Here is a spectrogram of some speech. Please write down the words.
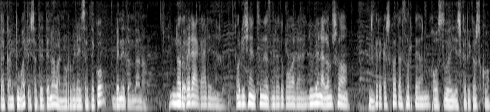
da kantu bat esatetena, ba, norbera izateko, benetan dana. Norbera garena. Hori entzunez geratuko gara. Julen Alonso, eskerrik asko eta zortean. Jo, zuei eskerrik asko.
